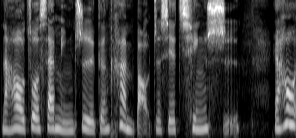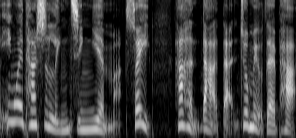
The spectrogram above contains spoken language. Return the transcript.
然后做三明治跟汉堡这些轻食。然后，因为他是零经验嘛，所以他很大胆，就没有在怕。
